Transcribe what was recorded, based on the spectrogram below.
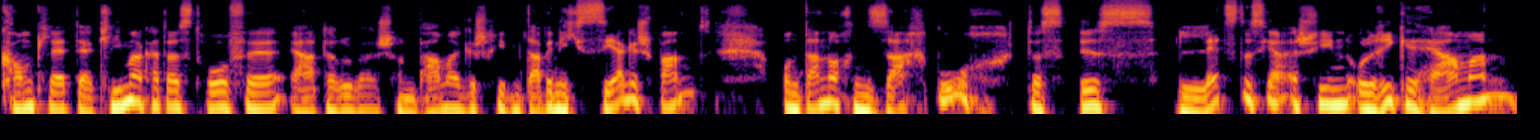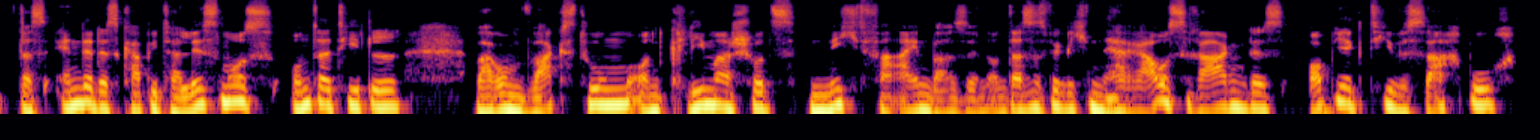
komplett der Klimakatastrophe. Er hat darüber schon ein paar Mal geschrieben. Da bin ich sehr gespannt. Und dann noch ein Sachbuch. Das ist letztes Jahr erschienen. Ulrike Herrmann, Das Ende des Kapitalismus. Untertitel, warum Wachstum und Klimaschutz nicht vereinbar sind. Und das ist wirklich ein herausragendes, objektives Sachbuch.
